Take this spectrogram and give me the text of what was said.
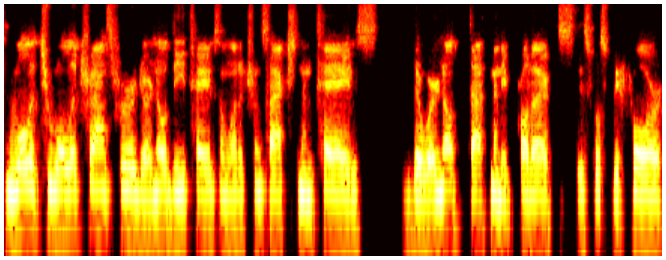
wallet to wallet transfer. There are no details on what a transaction entails. There were not that many products. This was before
